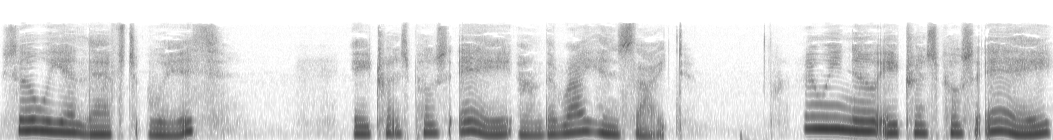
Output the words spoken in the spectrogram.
So we are left with A transpose A on the right hand side. And we know A transpose A,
